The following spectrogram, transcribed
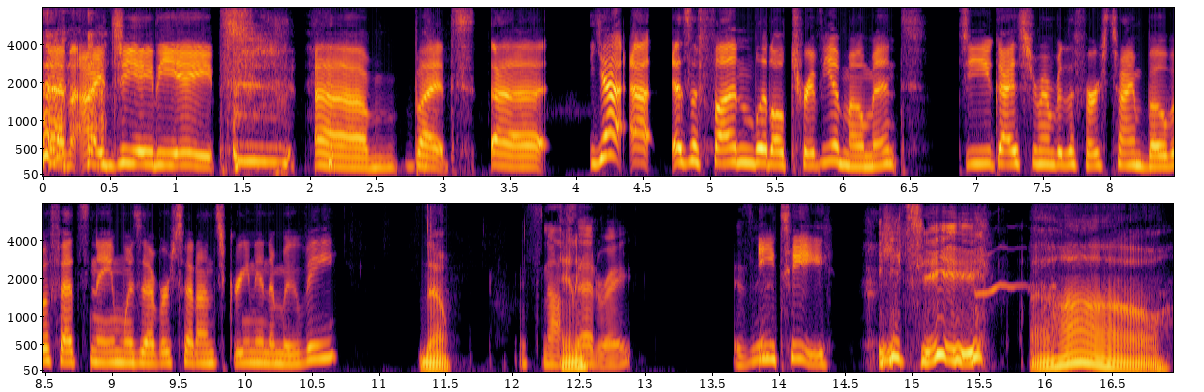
and IG88. Um, but uh, yeah, uh, as a fun little trivia moment, do you guys remember the first time Boba Fett's name was ever said on screen in a movie? No. it's not Annie? said right is it E.T. et Oh.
